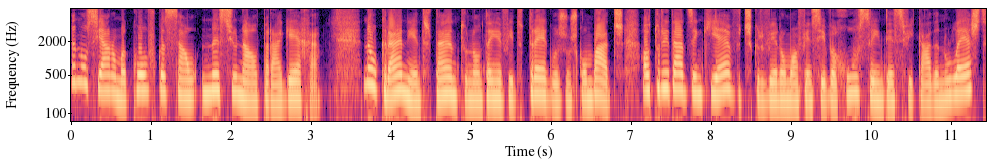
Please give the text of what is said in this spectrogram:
anunciar uma convocação nacional para a guerra. Na Ucrânia, entretanto, não tem havido tréguas nos combates. Autoridades em Kiev descreveram uma ofensiva russa intensificada no leste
